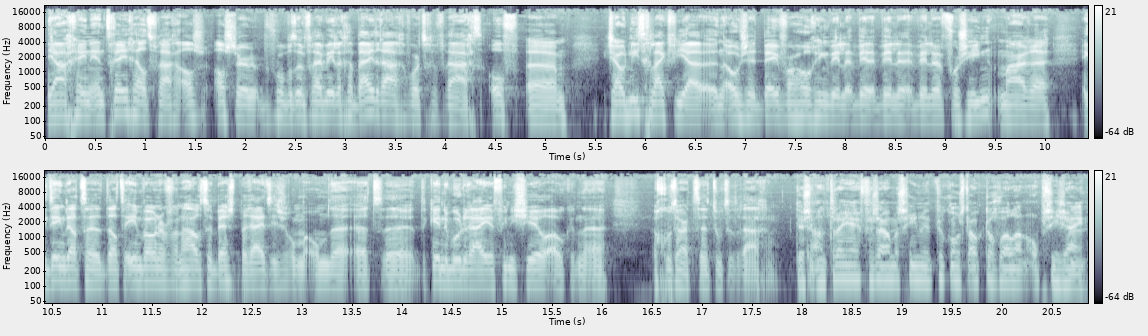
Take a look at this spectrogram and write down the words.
ja, geen entreegeld vragen als, als er bijvoorbeeld een vrijwillige bijdrage wordt gevraagd. Of uh, ik zou het niet gelijk via een OZB-verhoging willen, willen, willen, willen voorzien. Maar uh, ik denk dat, uh, dat de inwoner van Houten best bereid is om, om de, het, de kinderboerderijen financieel ook een, een goed hart toe te dragen. Dus entree zou misschien in de toekomst ook toch wel een optie zijn?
